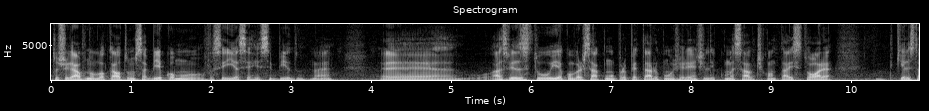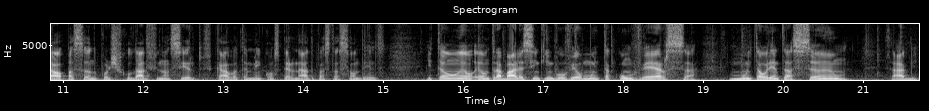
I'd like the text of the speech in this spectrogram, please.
tu chegava no local, tu não sabia como você ia ser recebido, né? É, às vezes tu ia conversar com o proprietário, com o gerente, ele começava a te contar a história que ele estava passando por dificuldade financeira, tu ficava também consternado com a situação deles. Então é, é um trabalho assim que envolveu muita conversa, muita orientação, sabe?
